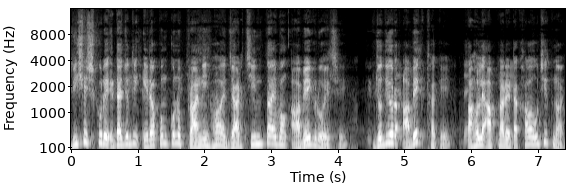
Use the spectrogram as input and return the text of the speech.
বিশেষ করে এটা যদি এরকম কোনো প্রাণী হয় যার চিন্তা এবং আবেগ রয়েছে, যদি ওর আবেগ থাকে, তাহলে আপনার এটা খাওয়া উচিত নয়।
